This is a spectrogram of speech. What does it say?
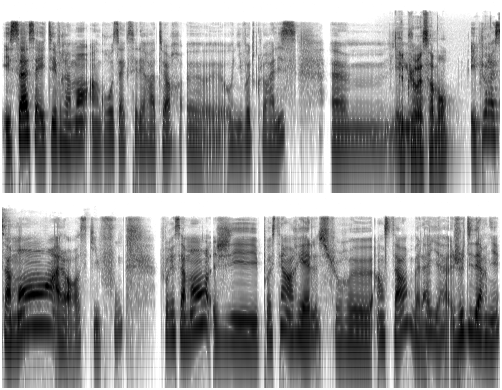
et ça ça a été vraiment un gros accélérateur euh, au niveau de Chloralis Euh, il y a Et eu- plus récemment? et plus récemment alors ce qui est fou plus récemment j'ai posté un réel sur euh, Insta bah là il y a jeudi dernier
